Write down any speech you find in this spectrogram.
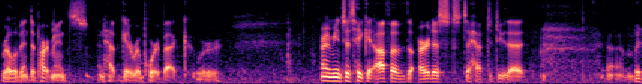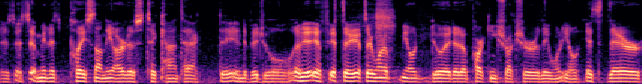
relevant departments and have, get a report back, or, or I mean, to take it off of the artist to have to do that. But it's, it's, I mean, it's placed on the artist to contact the individual. I mean, If, if they, if they want to, you know, do it at a parking structure, they want, you know, it's their,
